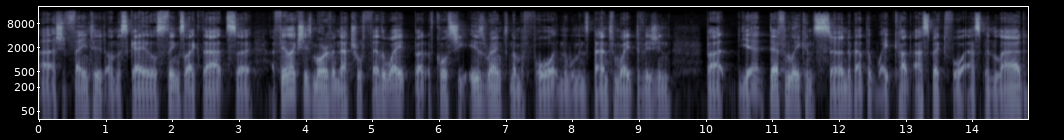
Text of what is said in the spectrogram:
Uh, she fainted on the scales, things like that. So I feel like she's more of a natural featherweight, but of course she is ranked number four in the women's bantamweight division. But yeah, definitely concerned about the weight cut aspect for Aspen Ladd.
